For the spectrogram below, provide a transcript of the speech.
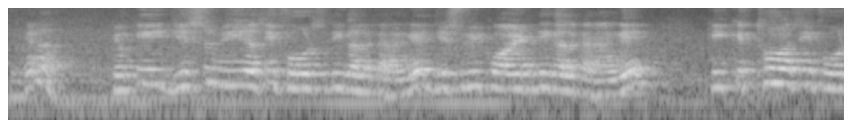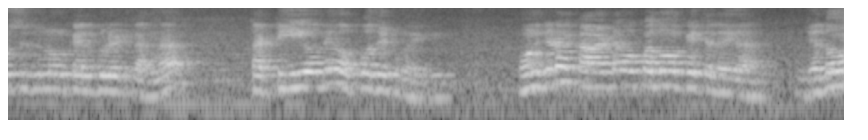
ਠੀਕ ਹੈ ਨਾ? ਕਿਉਂਕਿ ਜਿਸ ਵੀ ਅਸੀਂ ਫੋਰਸ ਦੀ ਗੱਲ ਕਰਾਂਗੇ, ਜਿਸ ਵੀ ਪੁਆਇੰਟ ਦੀ ਗੱਲ ਕਰਾਂਗੇ ਕਿ ਕਿੱਥੋਂ ਅਸੀਂ ਫੋਰਸਸ ਨੂੰ ਕੈਲਕੂਲੇਟ ਕਰਨਾ, ਤਾਂ t ਉਹਦੇ ਆਪੋਜ਼ਿਟ ਹੋਏਗੀ। ਹੁਣ ਜਿਹੜਾ ਕਾਰਡ ਹੈ ਉਹ ਕਦੋਂ ਅੱਗੇ ਚਲੇਗਾ? ਜਦੋਂ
